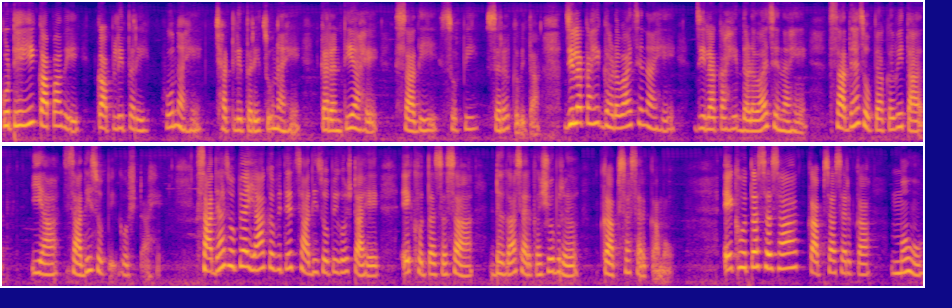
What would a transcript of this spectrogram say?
कुठेही कापावी कापली तरी हो नाही छाटली तरी चू नाही कारण ती आहे साधी सोपी सरळ कविता. जिला काही घडवायचे नाही जिला काही दडवायचे नाही. साध्या सोप्या कविता या साधी सोपी गोष्ट आहे. साध्या सोप्या या कवितेत साधी सोपी गोष्ट आहे. एक होता ससा ढगासारखा शुभ्र कापसासारखा मऊ. एक होता ससा कापसासारखा मऊ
